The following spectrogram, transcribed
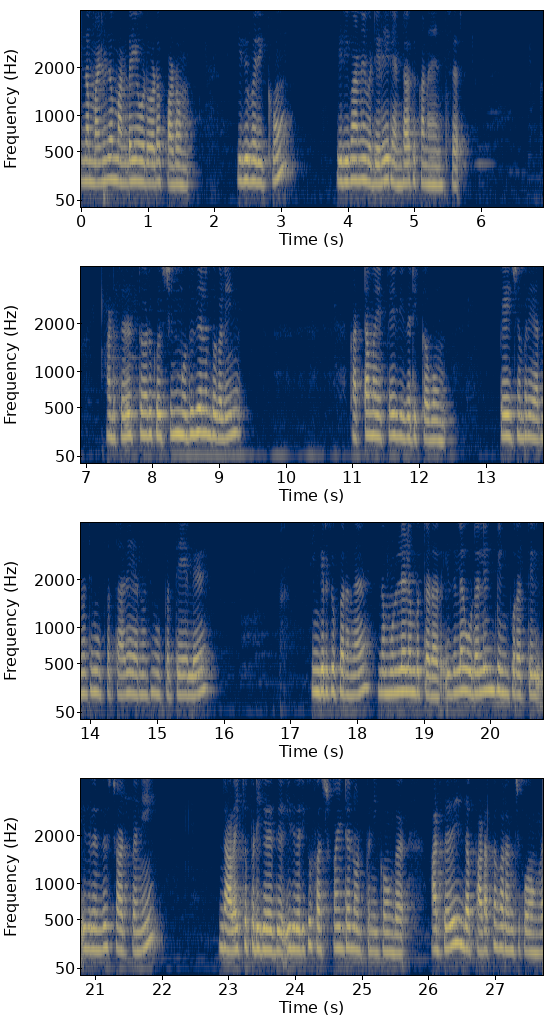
இந்த மனித மண்டையோடோட படம் இது வரைக்கும் விரிவான விடையிலே ரெண்டாவதுக்கான ஆன்சர் அடுத்தது தேர்ட் கொஸ்டின் முதுகெலும்புகளின் கட்டமைப்பை விவரிக்கவும். பேஜ் நம்பர் இரநூத்தி முப்பத்தாறு இரநூத்தி முப்பத்தேழு. இங்கே இருக்கு பாருங்கள் இந்த முள்ளெலும்பு தொடர். இதில் உடலின் பின்புறத்தில் இதிலேருந்து ஸ்டார்ட் பண்ணி இந்த அழைக்கப்படுகிறது. இது வரைக்கும் ஃபஸ்ட் பாயிண்ட்டை நோட் பண்ணிக்கோங்க. அடுத்தது இந்த படத்தை வரைஞ்சிக்கோங்க.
